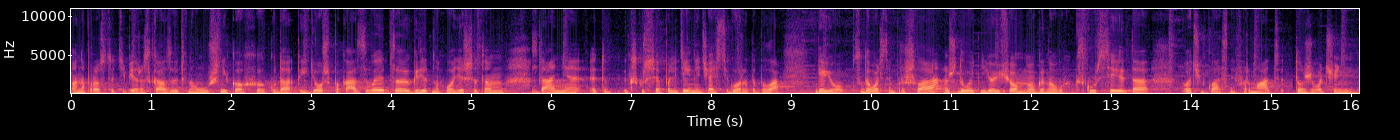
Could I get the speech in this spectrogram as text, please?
она просто тебе рассказывает в наушниках, куда ты идешь, показывает, где ты находишься, там здание. Это экскурсия по литейной части города была. Я ее с удовольствием прошла, жду от нее еще много новых экскурсий. Это очень классный формат, тоже очень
